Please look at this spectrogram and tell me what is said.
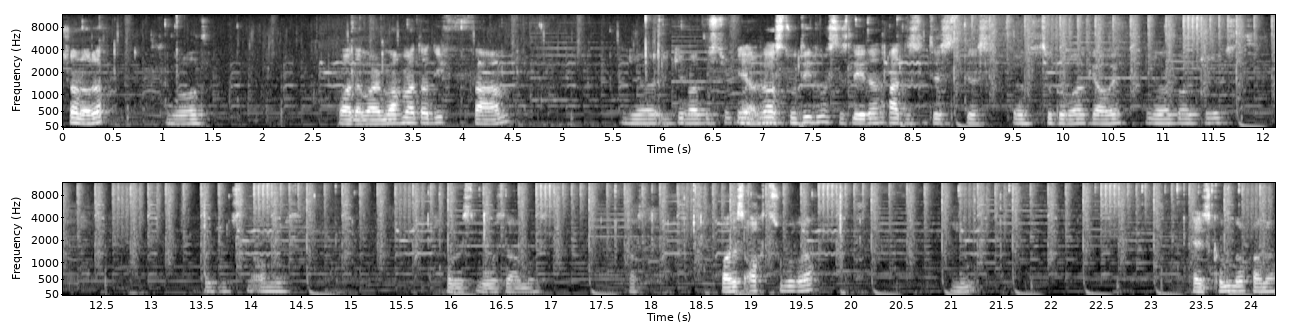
Schon, oder? Wort. Warte mal, machen wir da die Farm. Ja, ich geh weiter das Stück. Ja, was du die, du hast das Leder. Ah, das, das, das, das Zuckerrohr, glaube ich. Ja, da kriegst. Gibt's ein anderes. Wo es, wo es sein muss. Passt. War das auch Zuckerrohr? Jo. Hey, es kommt noch einer.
